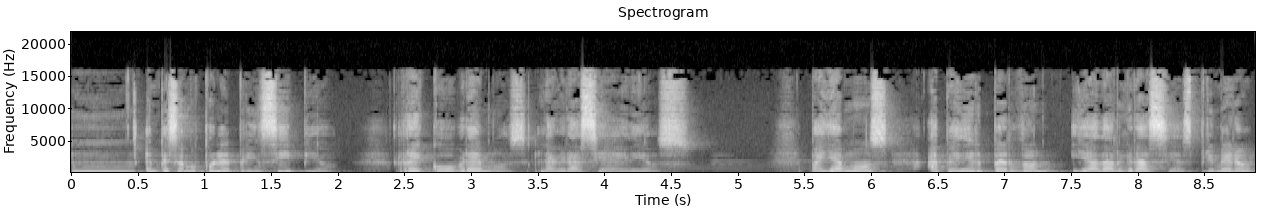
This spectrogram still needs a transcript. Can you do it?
Mm, empecemos por el principio. Recobremos la gracia de Dios. Vayamos a pedir perdón y a dar gracias. Primero,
